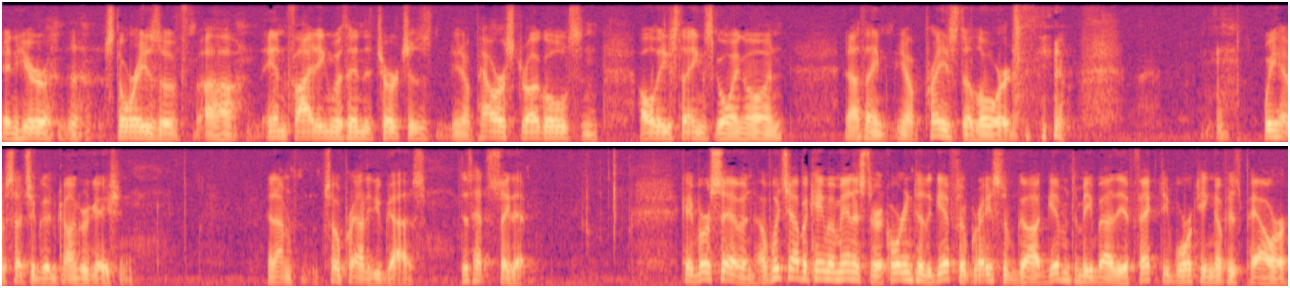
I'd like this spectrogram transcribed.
and hear the stories of uh, infighting within the churches, you know, power struggles and all these things going on. And I think, you know, praise the Lord. you know, we have such a good congregation, and I'm so proud of you guys. Just have to say that. Okay, verse 7 Of which I became a minister according to the gift of grace of God given to me by the effective working of his power.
